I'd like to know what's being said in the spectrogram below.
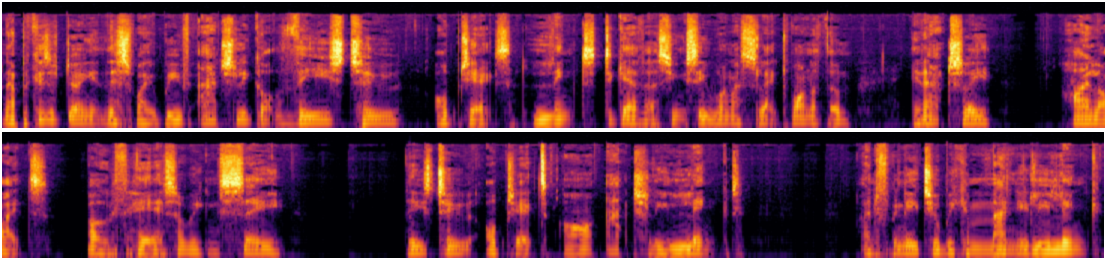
Now, because of doing it this way, we've actually got these two objects linked together. So you can see when I select one of them, it actually highlights both here. So we can see these two objects are actually linked. And if we need to, we can manually link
